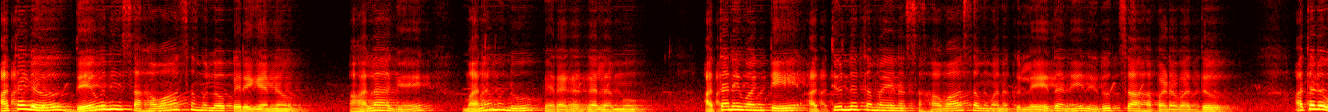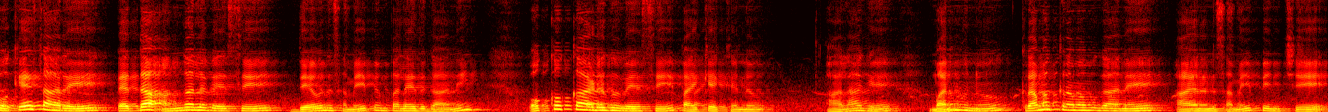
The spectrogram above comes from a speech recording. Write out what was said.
అతడు దేవుని సహవాసములో పెరిగెను. అలాగే మనమును పెరగగలము. అతని వంటి అత్యున్నతమైన సహవాసం మనకు లేదని నిరుత్సాహపడవద్దు. అతడు ఒకేసారి పెద్ద అంగలు వేసి దేవుని సమీపింపలేదు కానీ ఒక్కొక్క అడుగు వేసి పైకెక్కెను. అలాగే మనమును క్రమక్రమముగానే ఆయనను సమీపించి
